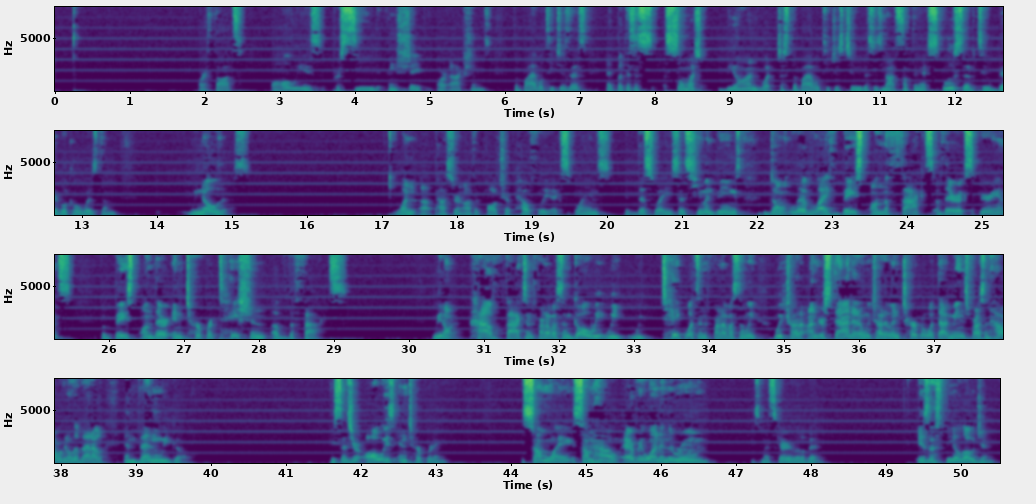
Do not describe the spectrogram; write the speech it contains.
Our thoughts always precede and shape our actions. The Bible teaches this, but this is so much beyond what just the Bible teaches too. This is not something exclusive to biblical wisdom. We know this. One uh, pastor and author, Paul Tripp, helpfully explains it this way. He says, Human beings don't live life based on the facts of their experience, but based on their interpretation of the facts. We don't have facts in front of us and go. We, we, we take what's in front of us and we, we try to understand it and we try to interpret what that means for us and how we're going to live that out, and then we go. He says, You're always interpreting. Some way, somehow, everyone in the room, this might scare you a little bit, is a theologian.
